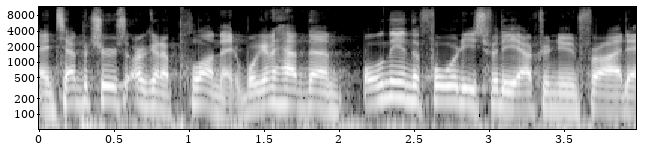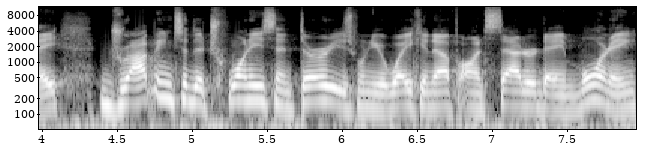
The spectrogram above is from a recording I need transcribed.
And temperatures are going to plummet. We're going to have them only in the 40s for the afternoon Friday, dropping to the 20s and 30s when you're waking up on Saturday morning.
